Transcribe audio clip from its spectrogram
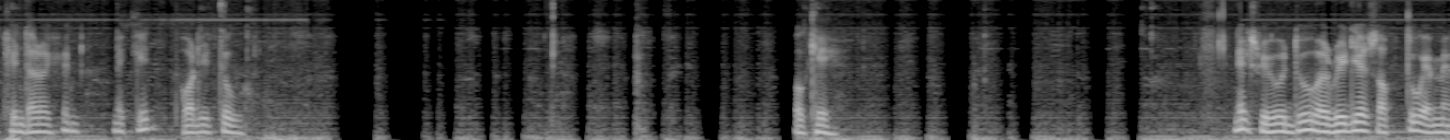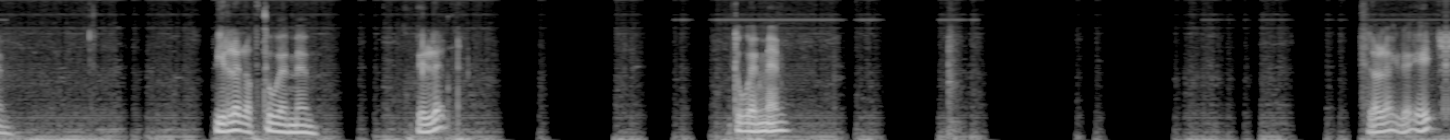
change direction make it 42 okay next we will do a radius of 2 mm fillet of 2 mm fillet 2 mm select the edge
